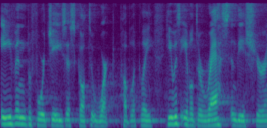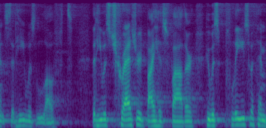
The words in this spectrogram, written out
Even before Jesus got to work publicly, he was able to rest in the assurance that he was loved, that he was treasured by his Father, who was pleased with him,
